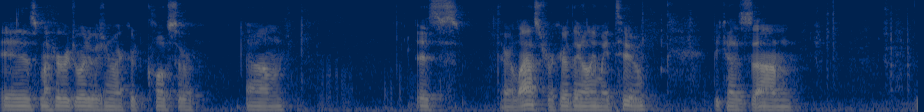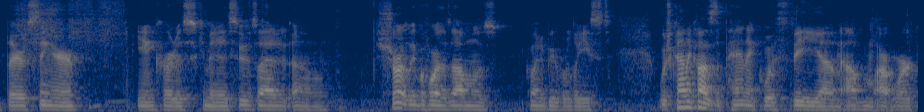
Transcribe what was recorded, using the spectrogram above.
is my favorite Joy Division record, Closer. Um, it's their last record. They only made two because um, their singer Ian Curtis committed suicide um, shortly before this album was going to be released, which kind of caused a panic with the um, album artwork,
